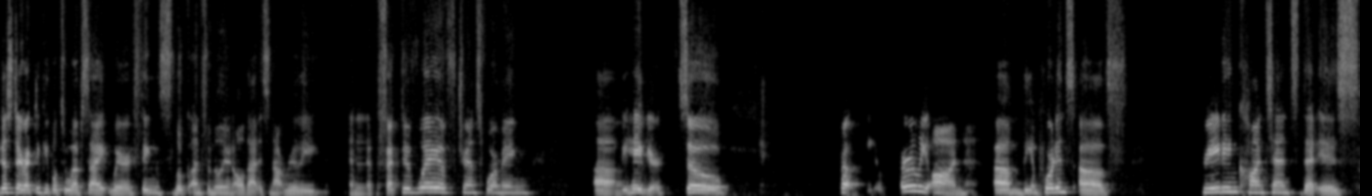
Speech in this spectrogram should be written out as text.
just directing people to a website where things look unfamiliar and all that is not really an effective way of transforming uh, behavior. So early on, um, the importance of creating content that is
